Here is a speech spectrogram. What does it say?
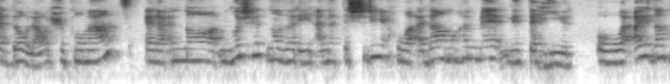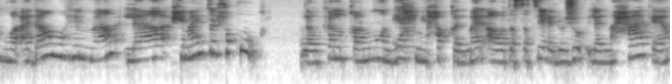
الدولة والحكومات لأنه من وجهة نظري أن التشريع هو أداة مهمة للتغيير وأيضا هو أداة مهمة لحماية الحقوق. لو كان القانون يحمي حق المرأة وتستطيع اللجوء إلى المحاكم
